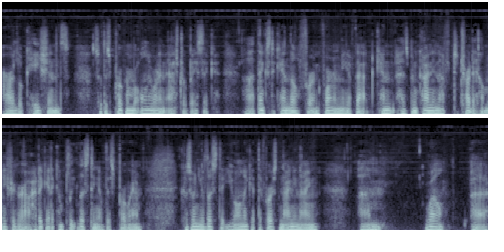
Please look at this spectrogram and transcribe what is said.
our locations. So this program will only run in Astro Basic. Uh, thanks to Kendall for informing me of that. Ken has been kind enough to try to help me figure out how to get a complete listing of this program. Because when you list it, you only get the first 99, um, well, uh,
